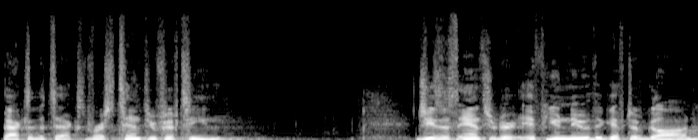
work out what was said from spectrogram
Back to the text, verse 10 through 15. Jesus answered her, If you knew the gift of God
